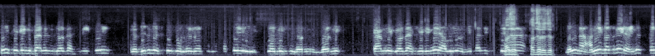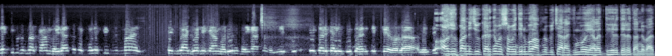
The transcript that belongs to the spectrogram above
त्यही चेक एन्ड ब्यालेन्स गर्दाखेरि चाहिँ विभिन्न स्टेक होल्डरहरू सबै कोर्डिनेसन गर्ने कामले गर्दाखेरि नै अब यो नेपाली हजुर भनौँ न हामी मात्रै होइन कलेक्टिभ रूपमा काम भइरहेको छ र कलेक्टिभ रूपमा चेकब्याक गर्ने कामहरू पनि भइरहेको छ भन्ने त्यो तरिकाले बुझ्दाखेरि चाहिँ क्लियर होला हजुर पाण्डेज्यू कार्यक्रममा समय दिनुभयो आफ्नो विचार राखिदिनु भयो यहाँलाई धेरै धेरै धन्यवाद।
